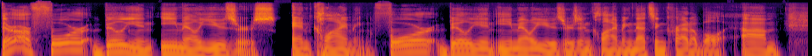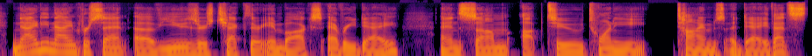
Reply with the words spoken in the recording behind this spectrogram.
There are 4 billion email users and climbing. 4 billion email users and climbing. That's incredible. Um, 99% of users check their inbox every day, and some up to 20 times a day. That's,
